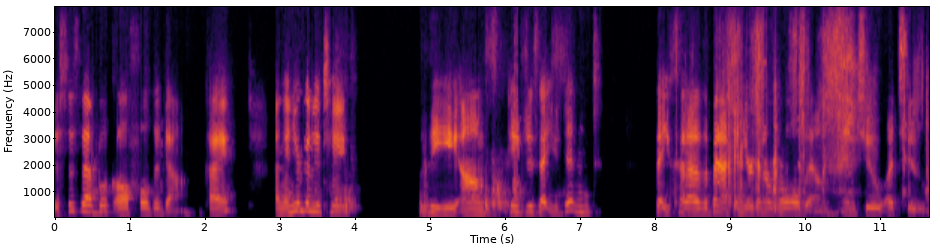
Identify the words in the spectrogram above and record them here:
this is that book all folded down, okay? And then you're going to take the um, pages that you didn't, that you cut out of the back, and you're going to roll them into a tube.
